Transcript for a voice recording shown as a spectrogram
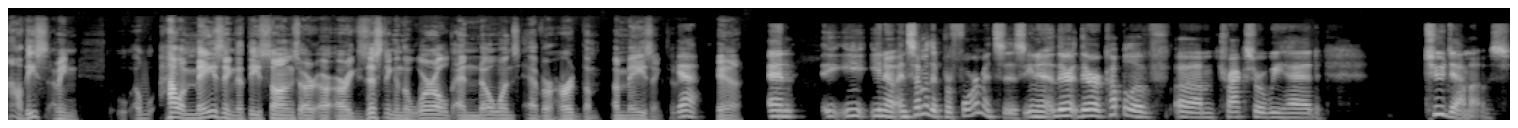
wow, these. I mean, w- how amazing that these songs are, are are existing in the world and no one's ever heard them. Amazing to me. Yeah. Yeah. And you know, and some of the performances, you know, there there are a couple of um tracks where we had two demos.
